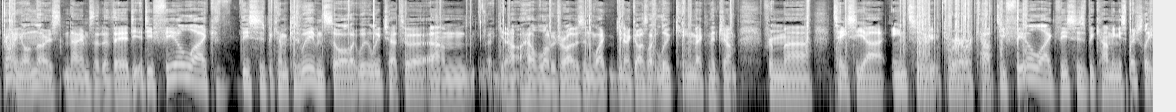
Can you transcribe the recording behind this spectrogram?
going on those names that are there, do you, do you feel like this is becoming? Because we even saw, like, we, we chat to a, um, you know, a hell of a lot of drivers, and like, you know, guys like Luke King making the jump from uh, TCR into Carrera Cup. Do you feel like this is becoming, especially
